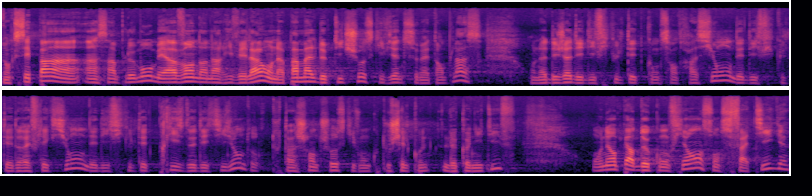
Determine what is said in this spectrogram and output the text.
Donc, ce n'est pas un, simple mot, mais avant d'en arriver là, on a pas mal de petites choses qui viennent se mettre en place. On a déjà des difficultés de concentration, des difficultés de réflexion, des difficultés de prise de décision, tout, un champ de choses qui vont toucher le cognitif. On est en perte de confiance, on se fatigue.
